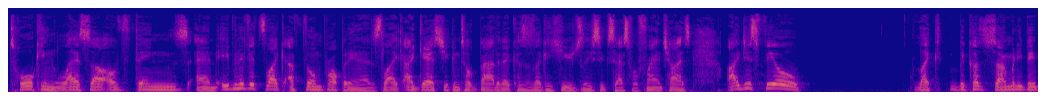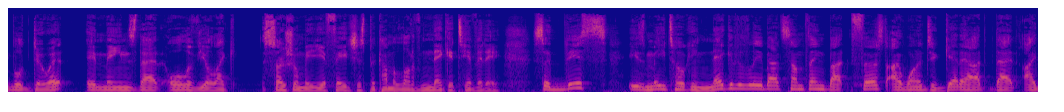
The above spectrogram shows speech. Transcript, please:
talking lesser of things and even if it's like a film property and it's like i guess you can talk bad of it because it's like a hugely successful franchise i just feel like because so many people do it it means that all of your like social media feeds just become a lot of negativity. So this is me talking negatively about something, but first I wanted to get out that I,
